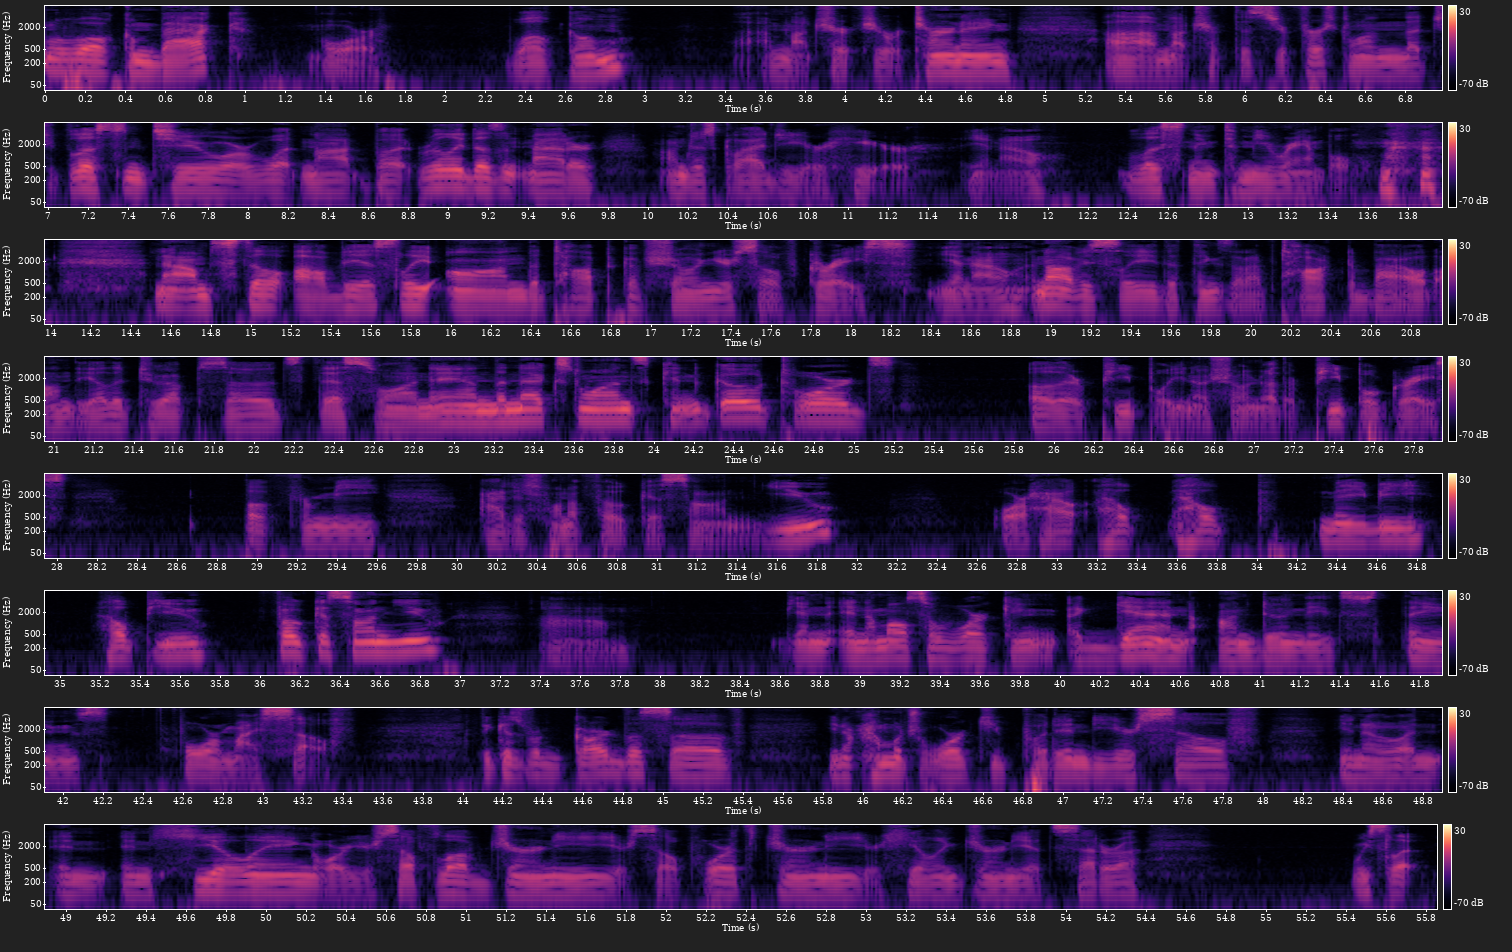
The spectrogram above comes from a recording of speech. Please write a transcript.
Welcome back, or welcome. I'm not sure if you're returning. Uh, I'm not sure if this is your first one that you've listened to or whatnot, but really doesn't matter. I'm just glad you're here, you know, listening to me ramble. now, I'm still obviously on the topic of showing yourself grace, you know, and obviously the things that I've talked about on the other two episodes, this one and the next ones, can go towards other people, you know, showing other people grace. But for me, I just want to focus on you or help help maybe help you focus on you. Um, and, and I'm also working again on doing these things for myself. Because regardless of you know how much work you put into yourself you know in, in, in healing or your self-love journey your self-worth journey your healing journey etc we slip.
